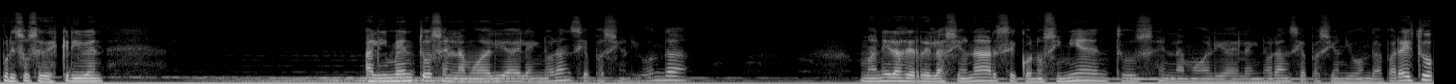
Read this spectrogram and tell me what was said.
Por eso se describen alimentos en la modalidad de la ignorancia, pasión y bondad, maneras de relacionarse, conocimientos en la modalidad de la ignorancia, pasión y bondad. Para esto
